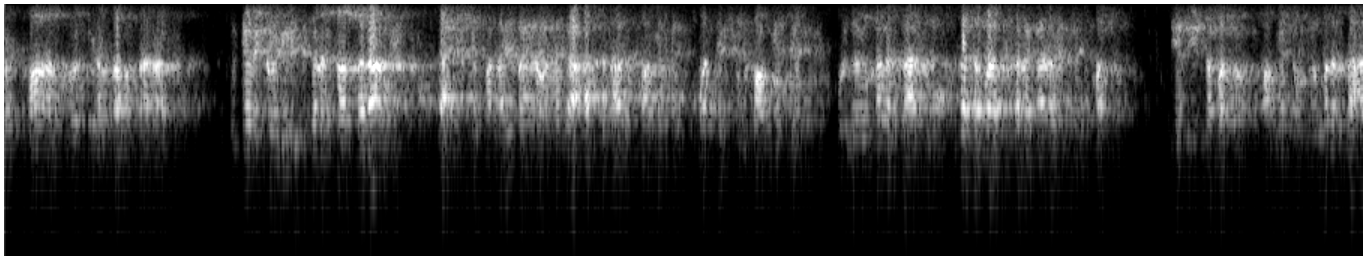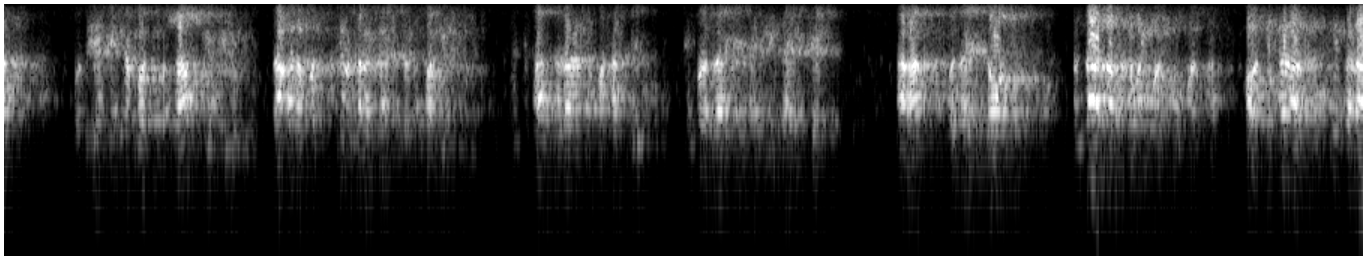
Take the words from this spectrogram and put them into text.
عثمان رضي الله تعالى وكان يريد كان الشام ثلاثة يعني فضائل بين وهذا أصل هذا ما كان وتشوف ما كان ولو خلص ساعة كتب خلق على النقاش يريد فترة ما كان ولو خلص ساعة ويريد فترة شام يريد لا أنا فترة كثير خلق على النقاش أصل محدد في فضائل هذه الأشياء أنا فضائل دور تدافع عن المفهوم أو کله چې کله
